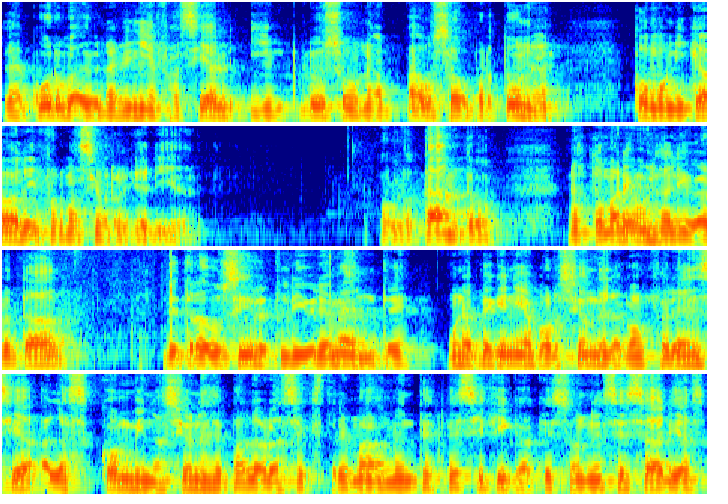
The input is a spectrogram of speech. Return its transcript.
la curva de una línea facial, incluso una pausa oportuna, comunicaba la información requerida. Por lo tanto, nos tomaremos la libertad de traducir libremente una pequeña porción de la conferencia a las combinaciones de palabras extremadamente específicas que son necesarias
